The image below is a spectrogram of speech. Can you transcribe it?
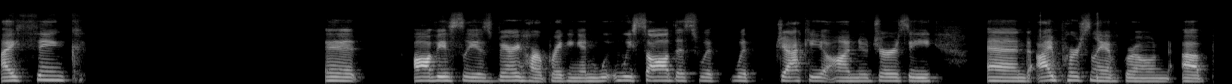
I think it obviously is very heartbreaking. And we, we saw this with with Jackie on New Jersey. And I personally have grown up,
